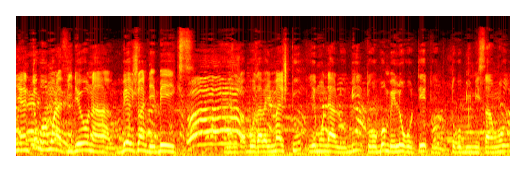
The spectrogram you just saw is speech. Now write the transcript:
bientôt bomona vidéo na bejoin de bx bozwa baimage tout ye monde alobi tokobomba eloko te tokobimisa yango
